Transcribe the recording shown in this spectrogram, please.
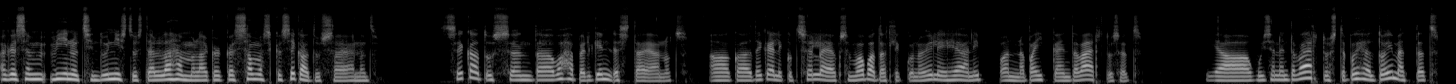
aga see on viinud sind unistustele lähemale, aga kas samas ka segadusse ajanud? segadusse on ta vahepeal kindlasti ajanud, aga tegelikult selle jaoks on vabatahtlikuna ülihea nipp panna paika enda väärtused. Ja kui sa nende väärtuste põhjal toimetad,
